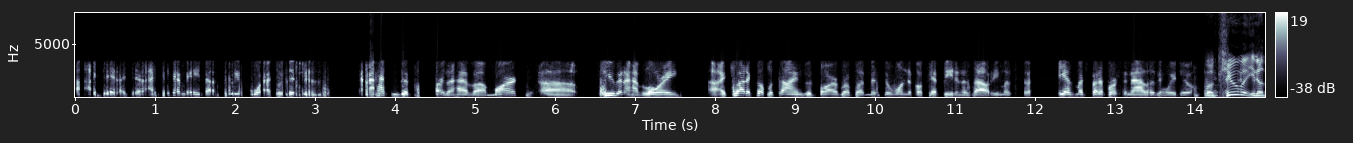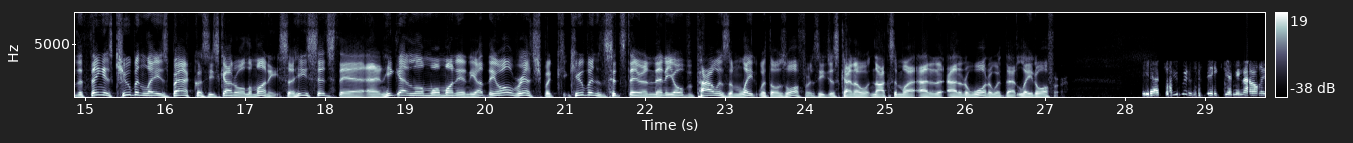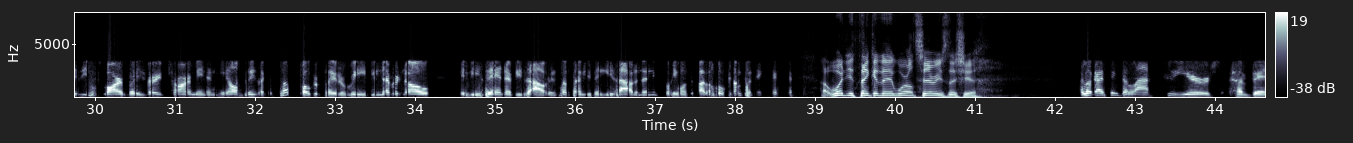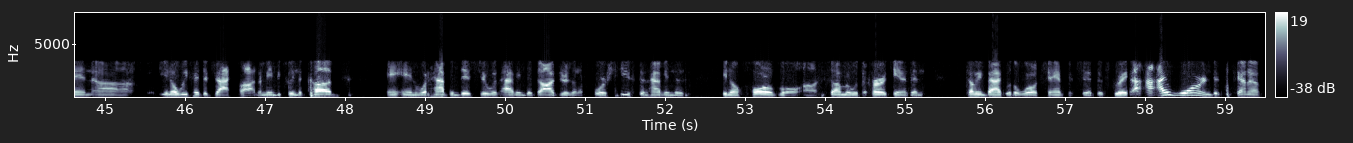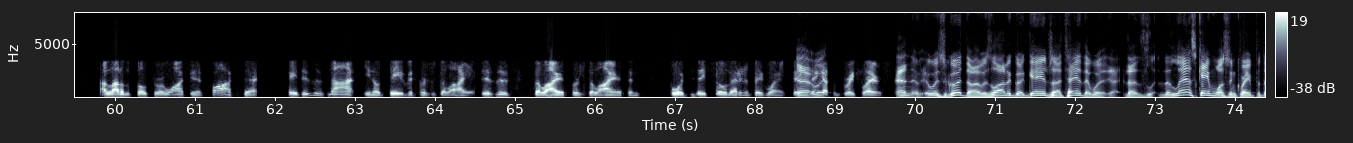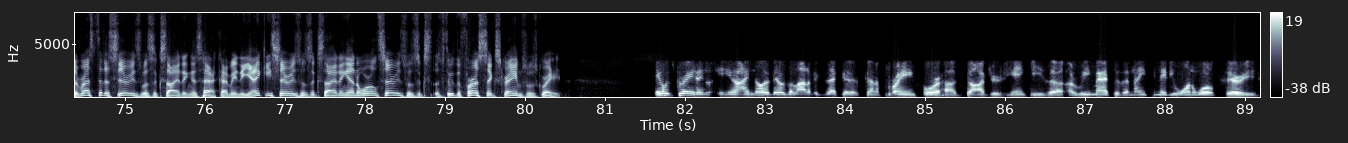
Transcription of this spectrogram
I did. I did. I think I made uh, three or four acquisitions, and I had some good partners. I have uh, Mark uh, Cuban. I have Lori. Uh, I tried a couple of times with Barbara, but Mr. Wonderful kept beating us out. He must. Uh, he has much better personality than we do. well, Cuban, you know, the thing is, Cuban lays back because he's got all the money. So he sits there and he got a little more money than the other. They're all rich, but Cuban sits there and then he overpowers them late with those offers. He just kind of knocks them out of the, out of the water with that late offer. Yeah, Cuban is sneaky. I mean, not only is he smart, but he's very charming, and he also he's like a tough poker player to read. You never know if he's in or if he's out, and sometimes you think he's out, and then he wants to buy the whole company. uh, what do you think of the World Series this year? Look, I think the last two years have been, uh, you know, we've hit the jackpot. I mean, between the Cubs and, and what happened this year with having the Dodgers, and of course Houston having this, you know, horrible uh, summer with the Hurricanes, and coming back with a World Championship, it's great. I, I warned kind of a lot of the folks who are watching at Fox that, hey, this is not, you know, David versus Goliath. This is Goliath versus Goliath, and boy, did they show that in a big way. They, yeah, they got some great players. And it was good, though. It was a lot of good games. I tell you, that the, the last game wasn't great, but the rest of the series was exciting as heck. I mean, the Yankee series was exciting, and the World Series was ex- through the first six games was great. It was great, and you know I know that there was a lot of executives kind of praying for uh, Dodgers Yankees a, a rematch of the 1981 World Series.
